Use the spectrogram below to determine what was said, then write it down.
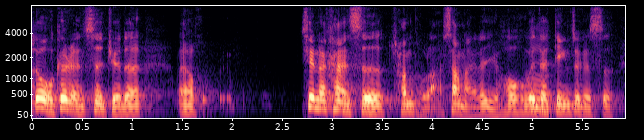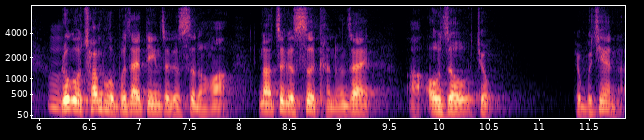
所以我个人是觉得，呃，现在看是川普了上来了以后会不会再盯这个事？如果川普不再盯这个事的话，那这个事可能在啊欧洲就就不见了，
